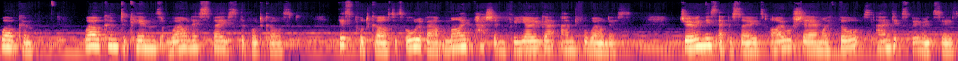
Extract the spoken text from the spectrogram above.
Welcome. Welcome to Kim's Wellness Space, the podcast. This podcast is all about my passion for yoga and for wellness. During these episodes, I will share my thoughts and experiences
